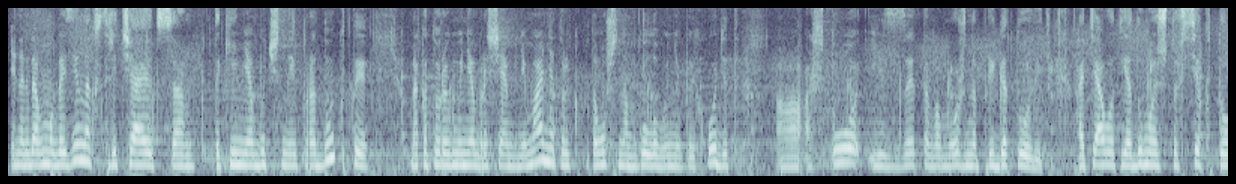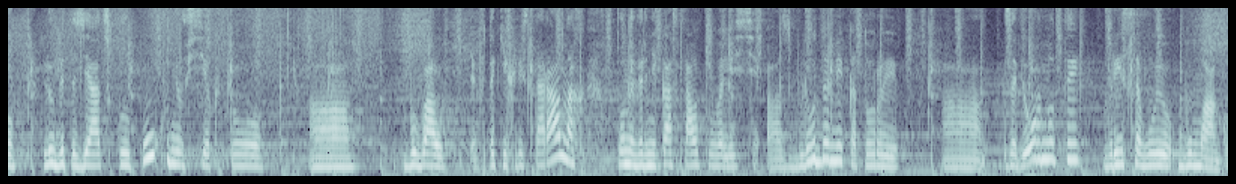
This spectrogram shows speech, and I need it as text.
Иногда в магазинах встречаются такие необычные продукты, на которые мы не обращаем внимания только потому, что нам в голову не приходит, а, а что из этого можно приготовить. Хотя вот я думаю, что все, кто любит азиатскую кухню, все, кто а, бывал в таких ресторанах, то наверняка сталкивались а, с блюдами, которые а, завернуты в рисовую бумагу.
